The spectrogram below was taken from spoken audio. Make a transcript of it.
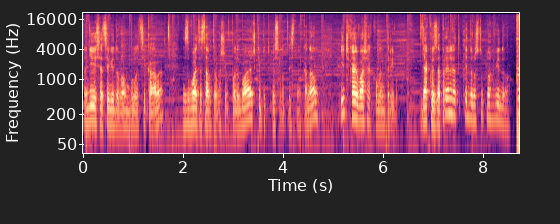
Надіюся, це відео вам було цікаве. Не забувайте ставити ваші вподобайки, підписуватись на канал і чекаю ваших коментарів. Дякую за перегляд і до наступного відео.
